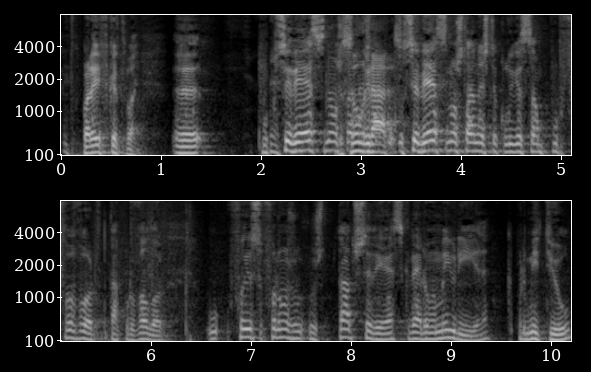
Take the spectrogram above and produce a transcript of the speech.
Reparei, fica-te bem. Uh, porque o CDS, não está nesta, o CDS não está nesta coligação por favor, está por valor. Foi, foram os, os deputados do CDS que deram a maioria que permitiu,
